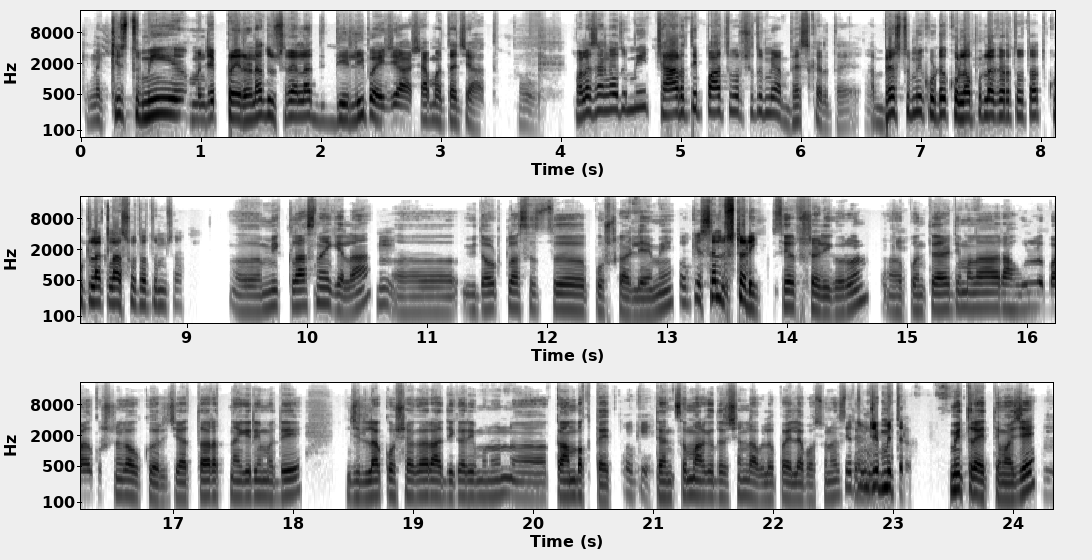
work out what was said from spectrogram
की नक्कीच तुम्ही म्हणजे प्रेरणा दुसऱ्याला दिली पाहिजे अशा मताचे आहात हो. मला सांगा तुम्ही चार ते पाच वर्ष तुम्ही अभ्यास करताय. अभ्यास तुम्ही कुठे कोल्हापूरला करत होतात? कुठला क्लास होता तुमचा? अ, मी क्लास नाही केला. हम्म. विदाऊट क्लासच पोस्ट काढली आहे मी. Okay self study. Self study करून. अ, ओके. पण त्यासाठी मला राहुल बाळकृष्ण गावकर जे आता रत्नागिरीमध्ये जिल्हा कोशागार अधिकारी म्हणून अ, काम बघतायत ओके. त्यांचं मार्गदर्शन लाभलं पहिल्यापासूनच. ते त्यांनी- तुमचे मित्र. मित्र आहेत ते माझे. हम्म.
